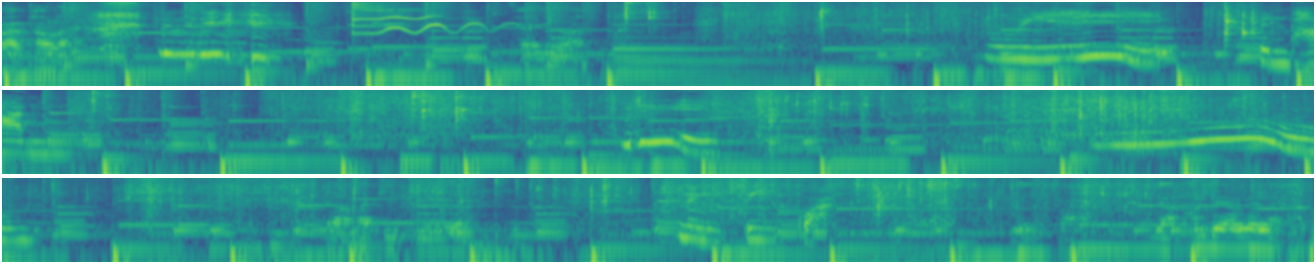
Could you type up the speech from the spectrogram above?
ว่าเท่าไหร่ดูดิ ใครหยอดอุ้ย เป็นพันอู้หยอดมากี่ปีหนึ่งปีกว่า ปีกว่าหยอดคนเดียวเลยเหรอครับ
